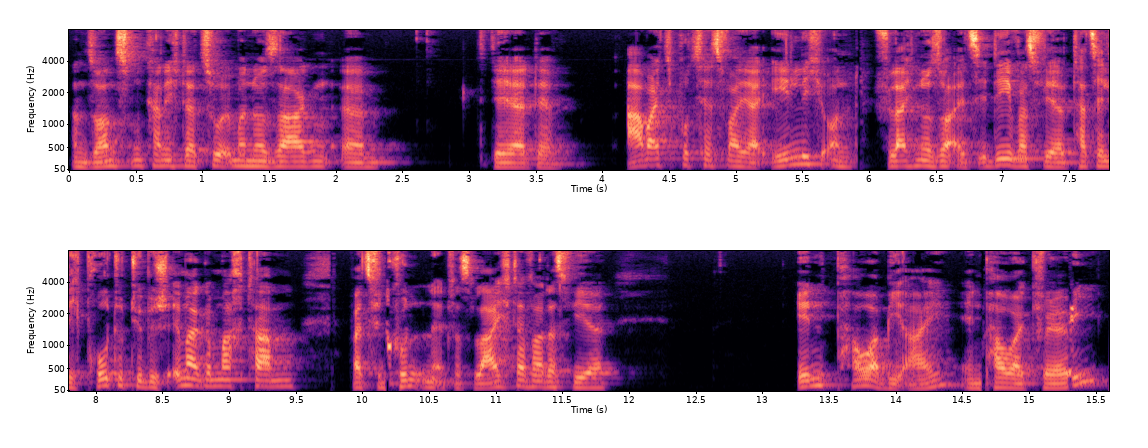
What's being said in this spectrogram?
ansonsten kann ich dazu immer nur sagen, ähm, der, der Arbeitsprozess war ja ähnlich und vielleicht nur so als Idee, was wir tatsächlich prototypisch immer gemacht haben, weil es für Kunden etwas leichter war, dass wir in Power BI, in Power Query,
